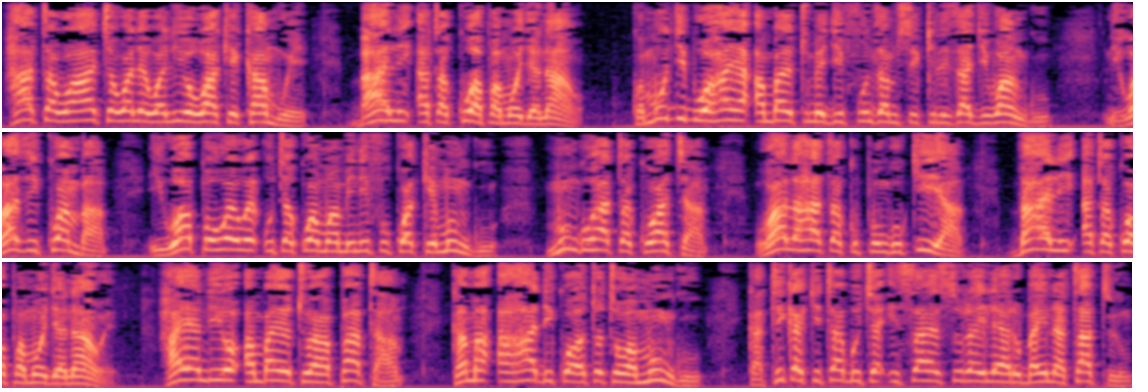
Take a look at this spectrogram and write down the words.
hata waacha wale walio wake kamwe bali atakuwa pamoja nao. Kwa mujibu wa haya ambayo tumejifunza msikilizaji wangu ni wazi kwamba iwapo wewe utakuwa mwaminifu kwake mungu mungu hatakuacha wala hatakupungukia bali atakuwa pamoja nawe. Haya ndiyo ambayo tuyapata kama ahadi kwa watoto wa mungu katika kitabu cha isaya sura ile ya 43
